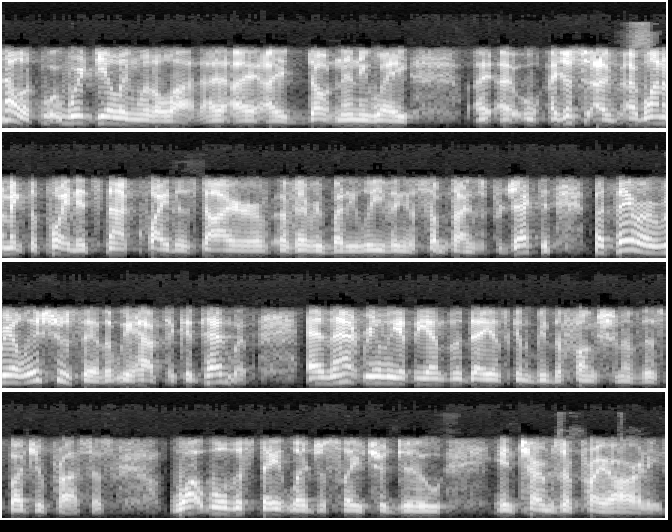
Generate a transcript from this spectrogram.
Now, look, we're dealing with a lot. I, I, I don't in any way. I, I, just I, I want to make the point. It's not quite as dire of everybody leaving as sometimes projected, but there are real issues there that we have to contend with, and that really, at the end of the day, is going to be the function of this budget process. What will the state legislature do in terms of priorities?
